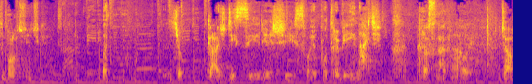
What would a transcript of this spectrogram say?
Spoločničky. Čo, každý si rieši svoje potreby inač. Jasné. Ahoj. Čau.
